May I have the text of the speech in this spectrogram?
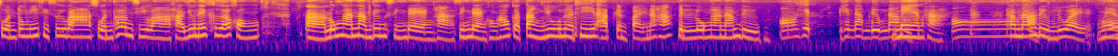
สวนตรงนี้สิซื้อว่าสวนเพิ่มชีวาค่ะ อยู่ในเครือของอ่าโรงงานน้ำดื่มสิงห์แดงค่ะ สิงห์แดงของเขาก็ตั้งอยู่เนื้อที่ทัดกันไปนะคะ เป็นโรงงานน้ำดื่ม อ๋อเฮ็ด เฮ็ดน้ำดื่มน้ำแมนค่ะอ๋อทำน้ำค่ะดื่มด้วยแมน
